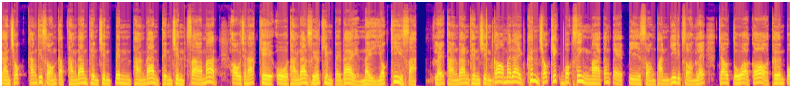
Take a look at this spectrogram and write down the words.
การช็อกครั้งที่ 2 กับทางด้านเทนชิน เป็นทางด้านเทนชิน สามารถเอาชนะ KO ทางด้านเสือคิมไปได้ในยกที่ 3 และทางด้านเทนชินก็ไม่ได้ขึ้นช็อกคิกบ็อกซิ่งมาตั้งแต่ปี 2022 และเจ้าตัวก็เทิร์นโปร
